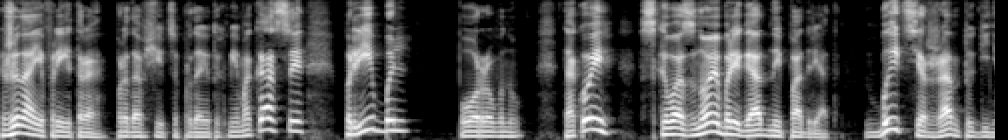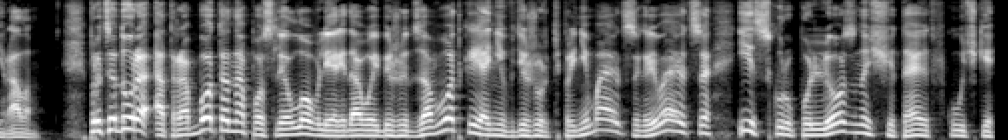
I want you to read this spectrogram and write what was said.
Жена ефрейтора, продавщица, продает их мимо кассы, прибыль поровну. Такой сквозной бригадный подряд. Быть сержанту генералом. Процедура отработана, после ловли рядовой бежит за водкой, они в дежурке принимают, согреваются и скрупулезно считают в кучке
